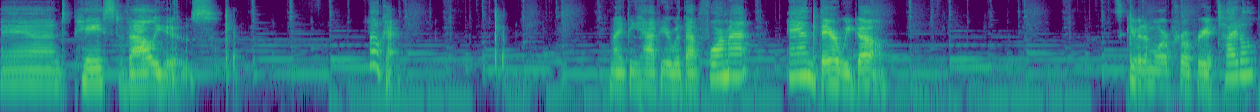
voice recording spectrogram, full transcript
and paste values. Okay. Might be happier with that format. And there we go. Let's give it a more appropriate title.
